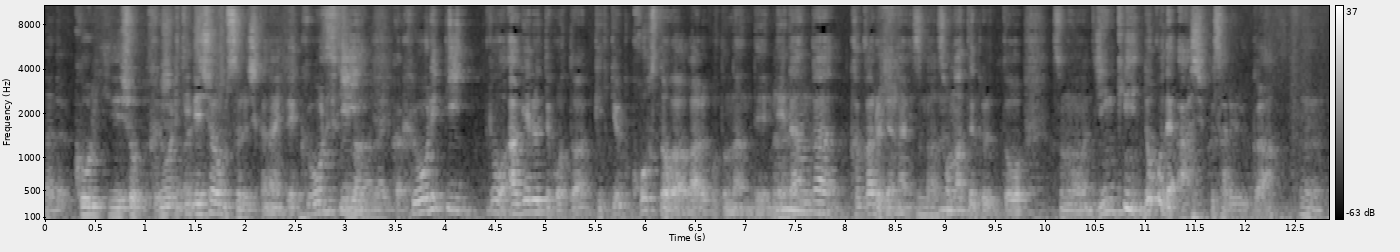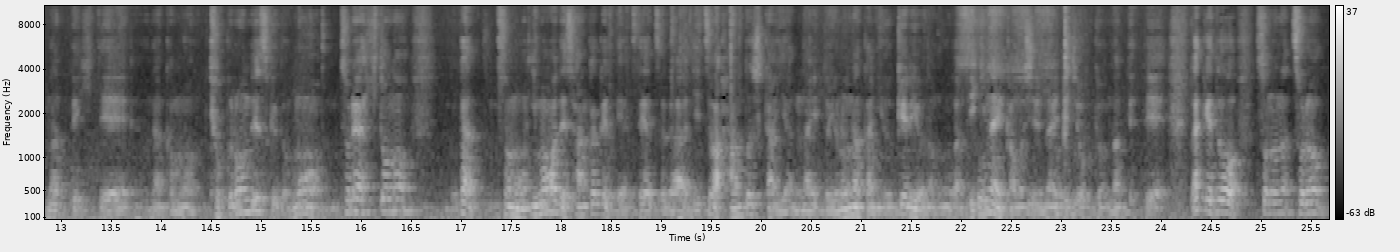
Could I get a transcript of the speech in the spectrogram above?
なんだクオリティで勝負するクオリティで勝負するしかない。でクオリティクオリティを上げるってことは結局コストが上がることなんで値段がかかるじゃないですか、うん。そうなってくるとその人件費どこで圧縮されるかうん。なってきてなんかもう極論ですけどもそれは人のがその今まで3ヶ月でやってたやつが実は半年間やんないと世の中に受けるようなものができないかもしれないって状況になっててだけどそのその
